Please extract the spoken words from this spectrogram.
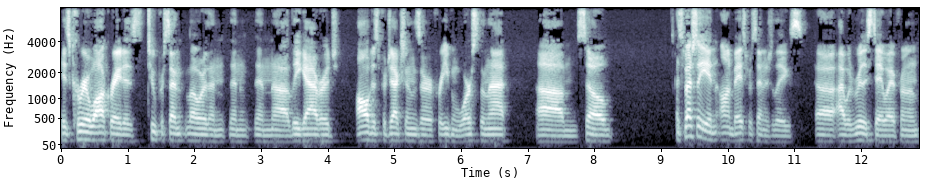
his career walk rate is two percent lower than than than uh, league average. All of his projections are for even worse than that. Um, so, especially in on base percentage leagues, uh, I would really stay away from him.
